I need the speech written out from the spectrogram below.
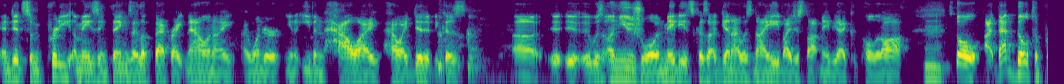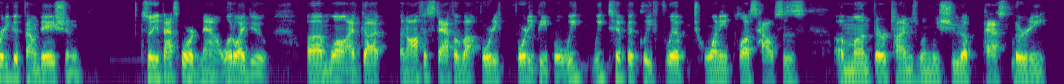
and did some pretty amazing things. I look back right now and I I wonder you know even how I how I did it because uh, it, it was unusual and maybe it's because again I was naive. I just thought maybe I could pull it off. Mm. So I, that built a pretty good foundation. So you fast forward now, what do I do? Um, well, I've got an office staff of about 40, 40 people. We we typically flip 20 plus houses a month, or times when we shoot up past 30.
